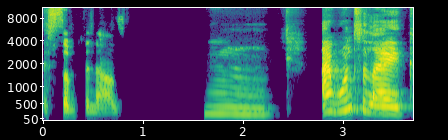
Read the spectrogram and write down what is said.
is something else. Hmm. I want to like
